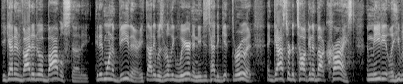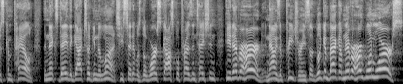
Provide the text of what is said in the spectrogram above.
He got invited to a Bible study. He didn't want to be there. He thought he was really weird and he just had to get through it. And guy started talking about Christ. Immediately, he was compelled. The next day, the guy took him to lunch. He said it was the worst gospel presentation he had ever heard. And now he's a preacher. He said, Looking back, I've never heard one worse.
